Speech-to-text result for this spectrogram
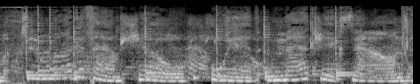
Welcome to MAG FM Show with Magic Sound.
